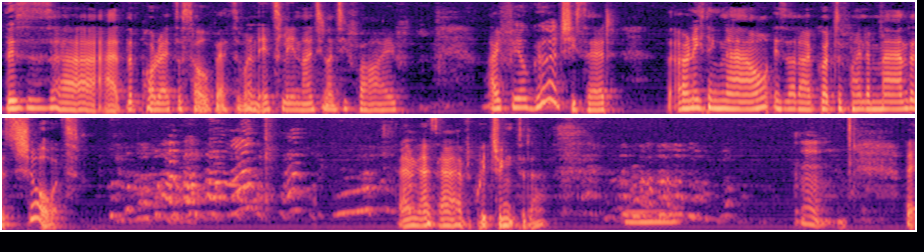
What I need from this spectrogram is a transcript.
This is her at the Porretta Soul Festival in Italy in 1995. I feel good, she said. The only thing now is that I've got to find a man that's short. and I say, I have to quit drink to that. Mm. The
